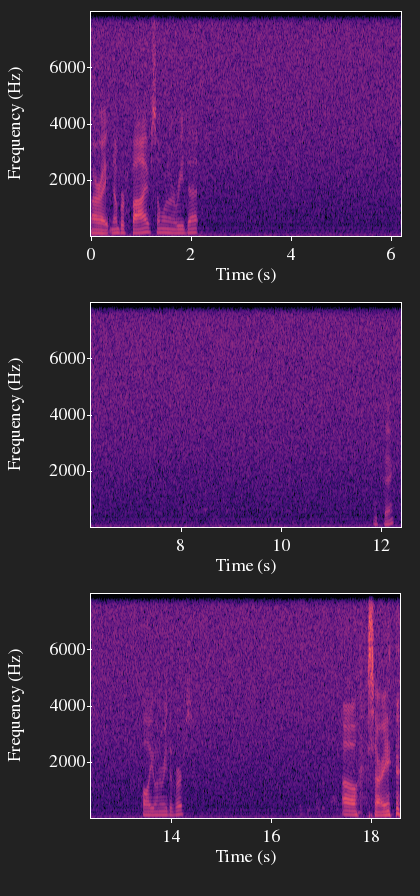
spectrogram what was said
All right, number five. Someone want to read that? Okay. Paul, you want to read the verse? Oh, sorry. All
